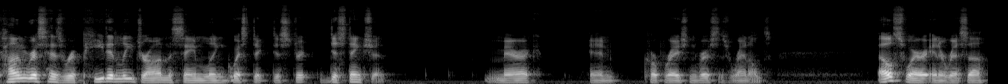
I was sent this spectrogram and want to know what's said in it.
Congress has repeatedly drawn the same linguistic distri- distinction. Merrick and Corporation versus Reynolds. Elsewhere in ERISA,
